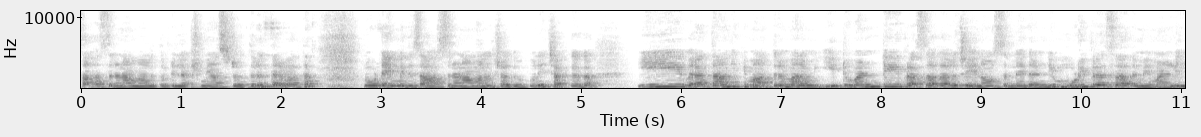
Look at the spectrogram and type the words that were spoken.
సహస్రనామాలతోటి లక్ష్మీ అష్టోత్తరం తర్వాత నూట ఎనిమిది సహస్రనామాలను చదువుకుని చక్కగా ఈ వ్రతానికి మాత్రం మనం ఎటువంటి ప్రసాదాలు చేయనవసరం లేదండి. ముడి ప్రసాదమే మళ్ళీ.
